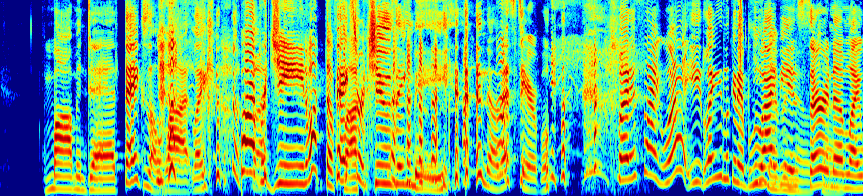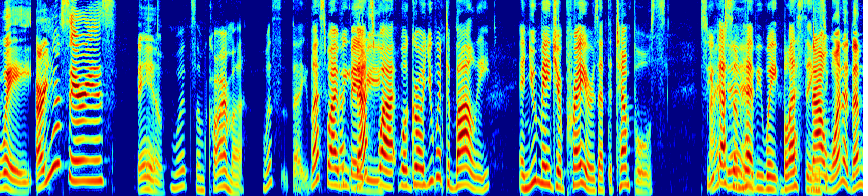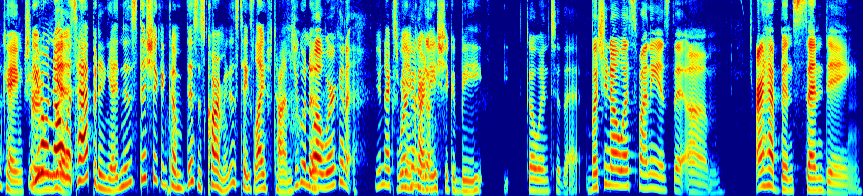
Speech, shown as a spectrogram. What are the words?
Mom and dad, thanks a lot. Like what Barbara fuck? Jean. What the Thanks fuck? for choosing me. no, that's terrible. but it's like, what? You, like you looking at Blue You Ivy and Suriname, like, wait, are you serious? Damn. What's some karma? What's that? That's why That we. That's why. Well, girl, you went to Bali, and you made your prayers at the temples. So you I got some did. heavyweight blessings. Not one of them came true. you don't know yet. what's happening yet. And this this shit can come. This is karmic. This takes lifetimes. You're gonna. Well, we're gonna your next we're go- reincarnation could be. go into that. But you know what's funny is that um I have been sending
